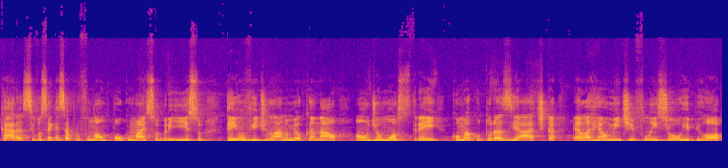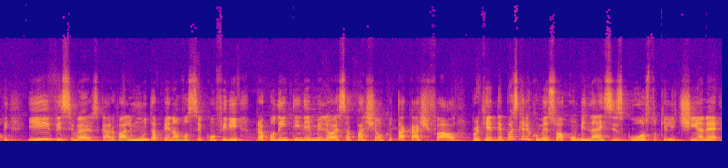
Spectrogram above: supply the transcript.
cara, se você quer se aprofundar um pouco mais sobre isso, tem um vídeo lá no meu canal onde eu mostrei como a cultura asiática, ela realmente influenciou o hip hop e vice-versa, cara. Vale muito a pena você conferir conferir para poder entender melhor essa paixão que o Takashi fala. Porque depois que ele começou a combinar esses gostos que ele tinha, né?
